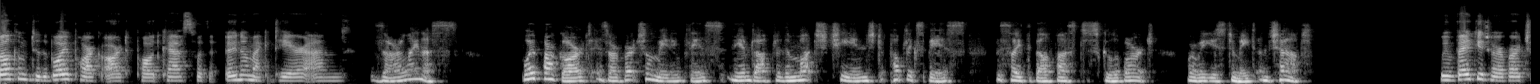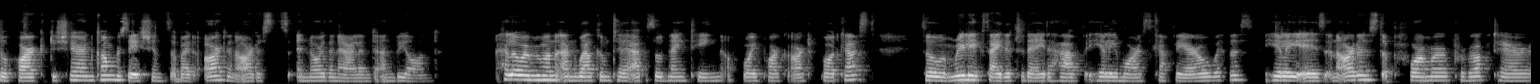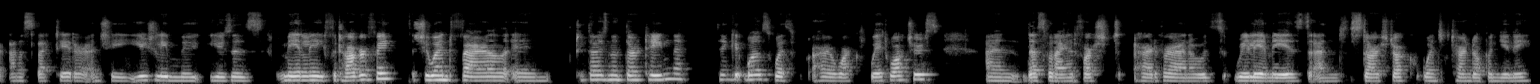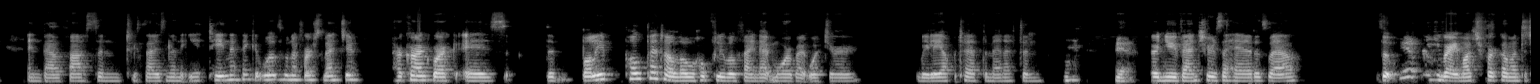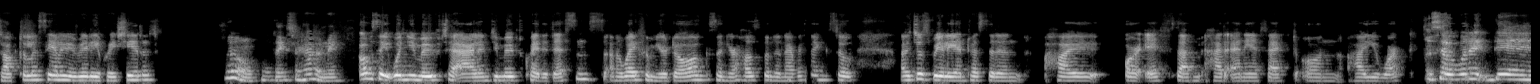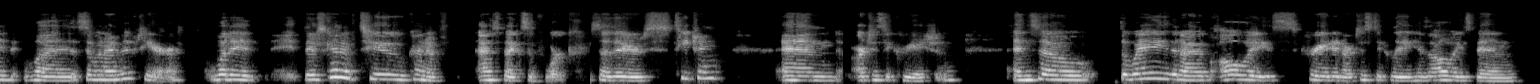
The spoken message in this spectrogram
Welcome to the Buoy Park Art podcast with Una McAteer and Zara Linus. Buoy Park Art is our virtual meeting place named after the much changed public space beside the Belfast School of Art, where we used to meet and chat. We invite you to our virtual park to share in conversations about art and artists in Northern Ireland and beyond. Hello, everyone, and welcome to episode 19 of Buoy Park Art podcast. So I'm really excited today to have Haley Morris Cafiero with us. Haley is an artist, a performer, provocateur, and a spectator, and she usually mo- uses mainly photography. She went viral in 2013, I think it was, with her work Weight Watchers. And that's when I had first heard of her, and I was really amazed and starstruck when she turned up in uni in Belfast in 2018, I think it was when I first met you. Her current work is the bully pulpit, although hopefully we'll find out more about what you're really up to at the minute and yeah. your new ventures ahead as well. So yeah. thank you very much for coming to talk to us, Haley. We really appreciate it. No, well, thanks for having me. Obviously, when you moved to Ireland, you moved quite a distance and away from your dogs and your husband and everything. So I was just really interested in how or if that had any effect on how you work. So what it did was, so when I moved here, what it there's kind of two kind of aspects of work. So there's teaching and artistic creation. And so the way that I've always created artistically has always been,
